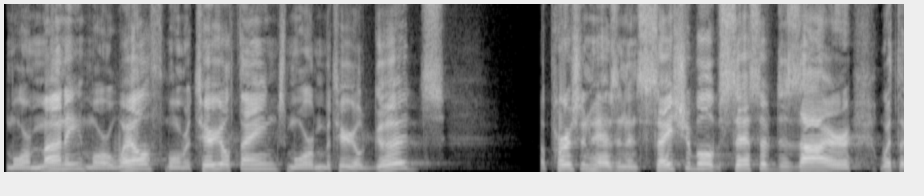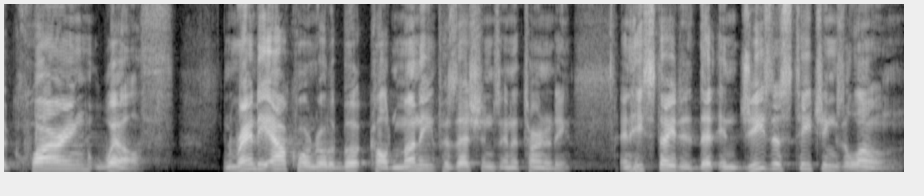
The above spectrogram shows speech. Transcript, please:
more money, more wealth, more material things, more material goods. A person who has an insatiable, obsessive desire with acquiring wealth. And Randy Alcorn wrote a book called Money, Possessions, and Eternity. And he stated that in Jesus' teachings alone,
